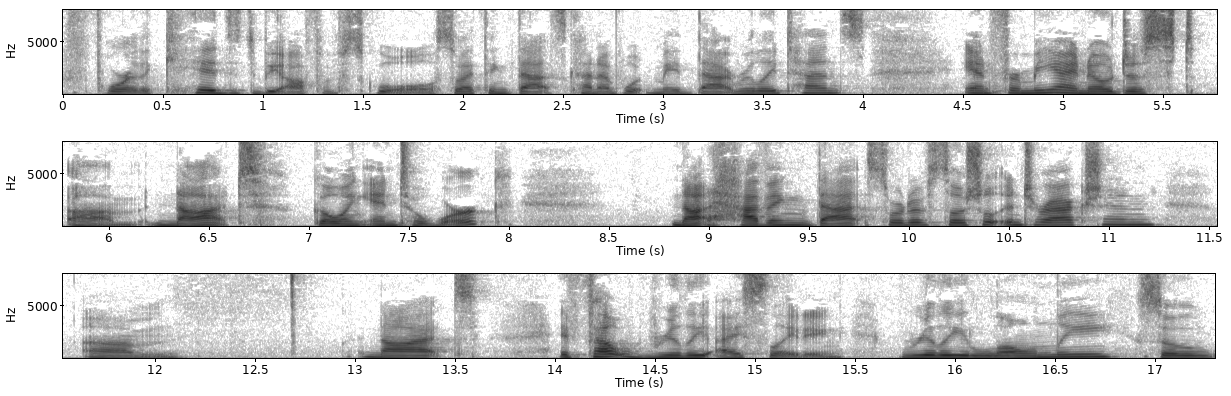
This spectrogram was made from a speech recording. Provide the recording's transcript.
for the kids to be off of school. So I think that's kind of what made that really tense. And for me, I know just um, not going into work, not having that sort of social interaction, um, not, it felt really isolating, really lonely. So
